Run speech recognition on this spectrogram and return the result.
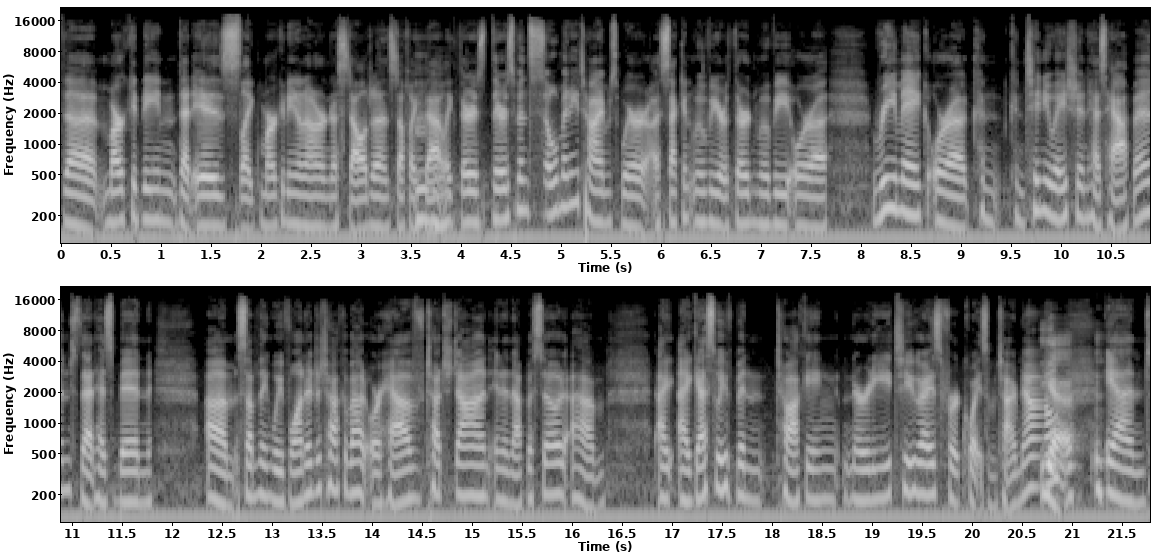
the marketing that is like marketing on our nostalgia and stuff like that. Like there's there's been so many times where a second movie or third movie or a remake or a con- continuation has happened that has been um, something we've wanted to talk about or have touched on in an episode. Um, I, I guess we've been talking nerdy to you guys for quite some time now. Yeah. and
